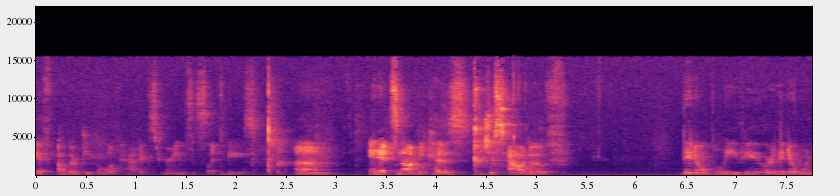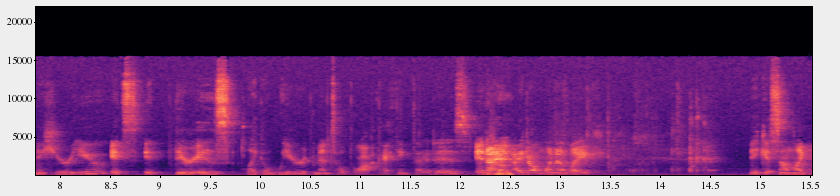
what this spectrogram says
if other people have had experiences like these. Um, and it's not because just out of they don't believe you or they don't want to hear you. It's it there is like a weird mental block. I think that it is, and I, I don't want to like make it sound like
